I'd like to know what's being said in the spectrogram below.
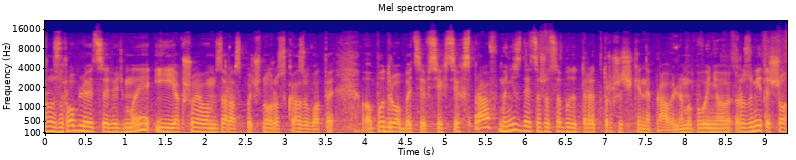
розроблюється людьми. І якщо я вам зараз почну розказувати подробиці всіх цих справ, мені здається, що це буде трошечки неправильно. Ми повинні розуміти, що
